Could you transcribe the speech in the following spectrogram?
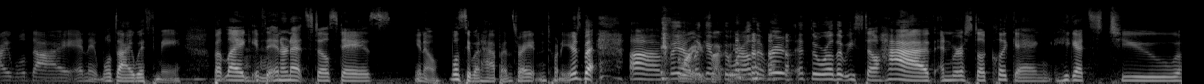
I will die, and it will die with me. But like, if the internet still stays, you know, we'll see what happens, right, in twenty years. But, um, but yeah, Right, like if the world that we're if the world that we still have, and we're still clicking, he gets to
